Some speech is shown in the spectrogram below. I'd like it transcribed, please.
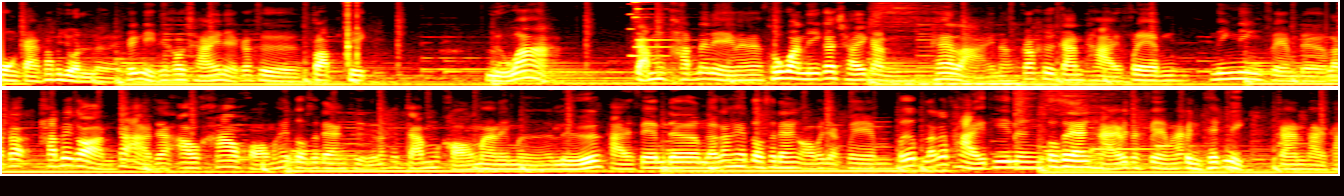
วงการภาพยนตร์เลย เทคนิคที่เขาใช้เนี่ยก็คือ drop kick หรือว่าจัมคัดนั่นเองนะ ทุกวันนี้ก็ใช้กันแพร่หลายนะ ก็คือการถ่ายเฟรมนิ่งๆ เฟรมเดิม แล้วก็คัดไว้ก่อน ก็อาจจะเอาข้าวของมาให้ตัวแสดงถือ แล้วก็จัมของมาในมือ หรือถ่ายเฟรมเดิม แล้วก็ให้ตัวแสดงออกไปจากเฟรมปุ๊บ แล้วก็ถ่ายอีกทีนึง ตัวแสดงหายไปจากเฟรมแล้ว เป็นเทคนิคการถ่ายท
